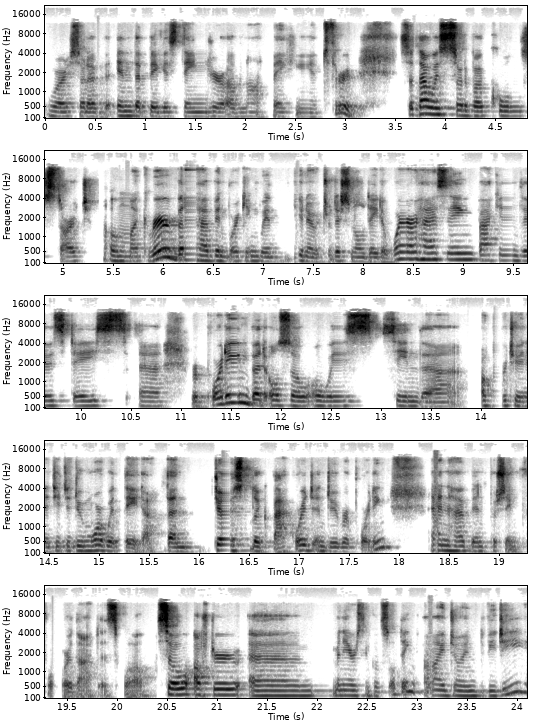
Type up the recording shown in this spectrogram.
were sort of in the biggest danger of not making it through. So that was sort of a cool start of my career, but I've been working with you know traditional data warehousing back in those days, uh, reporting, but also always seen the opportunity to do more with data than just look backward and do reporting and have been pushing for that as well. So after um, many years in consulting, I joined VG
